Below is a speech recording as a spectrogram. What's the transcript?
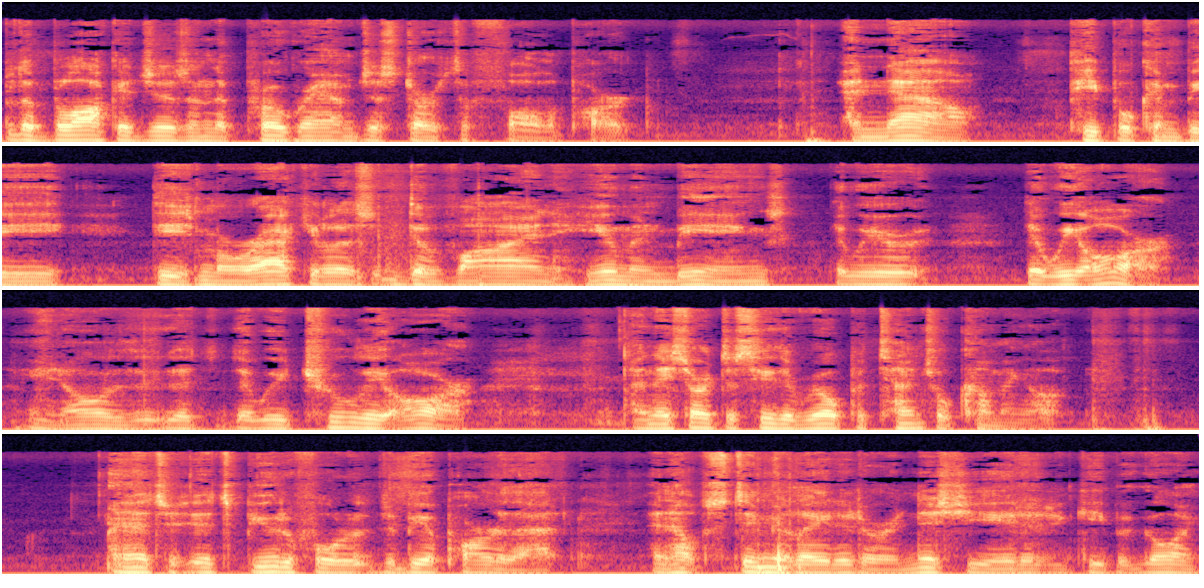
the, the blockages and the program just starts to fall apart. And now people can be these miraculous divine human beings that we are that we are you know that, that we truly are. And they start to see the real potential coming up. And it's it's beautiful to, be a part of that and help stimulate it or initiate it and keep it going.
